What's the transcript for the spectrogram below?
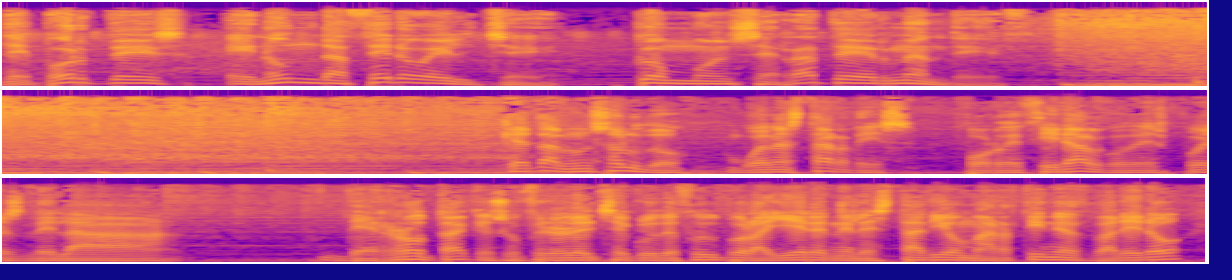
Deportes en Onda Cero Elche, con Monserrate Hernández. ¿Qué tal? Un saludo. Buenas tardes. Por decir algo, después de la derrota que sufrió el Elche Club de Fútbol ayer en el Estadio Martínez Valero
